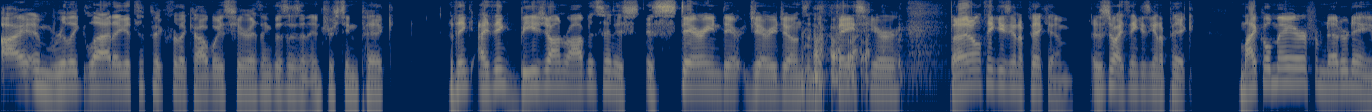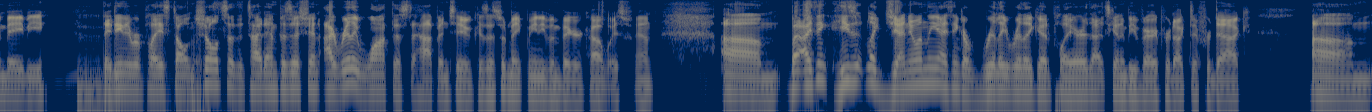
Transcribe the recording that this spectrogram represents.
I am really glad I get to pick for the Cowboys here. I think this is an interesting pick. I think I think Bijan Robinson is is staring Dar- Jerry Jones in the face here, but I don't think he's going to pick him. This is who I think he's going to pick. Michael Mayer from Notre Dame, baby. Mm. They need to replace Dalton Nice. Schultz at the tight end position. I really want this to happen too because this would make me an even bigger Cowboys fan. Um, but I think he's like genuinely, I think a really, really good player that's going to be very productive for Dak. Um,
